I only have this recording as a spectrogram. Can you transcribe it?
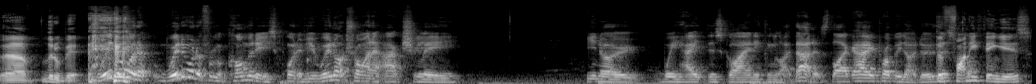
A uh, little bit. we're doing it. We're doing it from a comedy point of view. We're not trying to actually, you know, we hate this guy, anything like that. It's like, hey, probably don't do the this. The funny thing is,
